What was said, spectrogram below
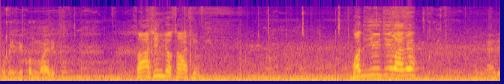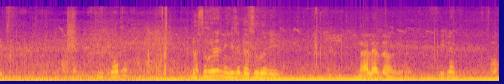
તમે કોમ મારી લ્યો મત જીવી લાગે. દસુરો રે નહીં છે ડસુરો રે. ના લેતા હોય એટલે? હું.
